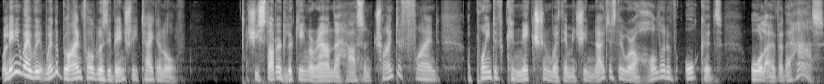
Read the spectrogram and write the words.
Well, anyway, when the blindfold was eventually taken off, she started looking around the house and trying to find a point of connection with him. And she noticed there were a whole lot of orchids all over the house.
